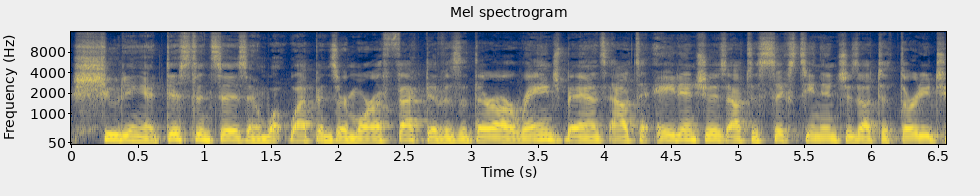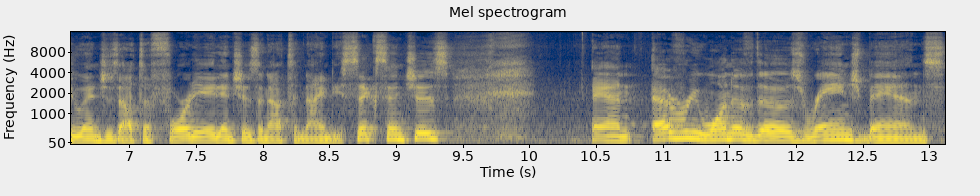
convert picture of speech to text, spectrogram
shooting at distances and what weapons are more effective is that there are range bands out to 8 inches, out to 16 inches, out to 32 inches, out to 48 inches, and out to 96 inches. And every one of those range bands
